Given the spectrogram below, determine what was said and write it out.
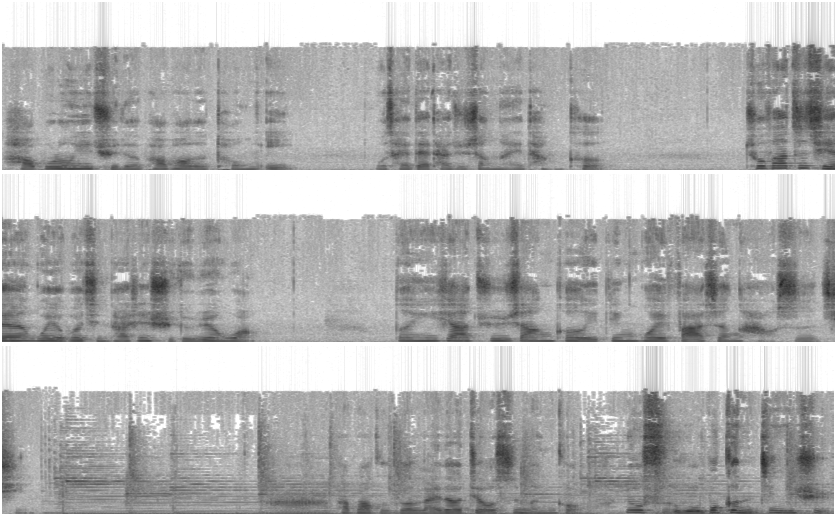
好不容易取得泡泡的同意，我才带他去上那一堂课。出发之前，我也会请他先许个愿望，等一下去上课一定会发生好事情。啊，泡泡哥哥来到教室门口，又死活不肯进去。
